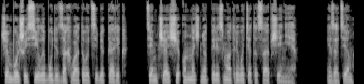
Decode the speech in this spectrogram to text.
чем больше силы будет захватывать себе карик, тем чаще он начнет пересматривать это сообщение. И затем,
